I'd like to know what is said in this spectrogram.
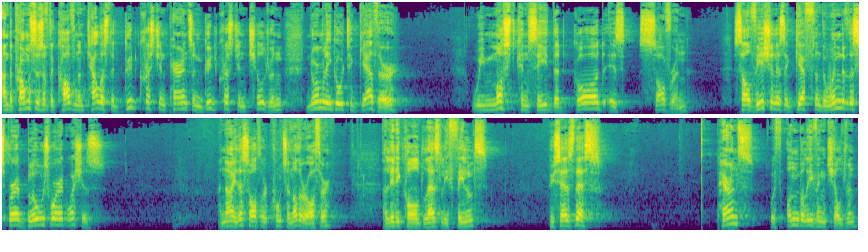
and the promises of the covenant tell us that good Christian parents and good Christian children normally go together we must concede that God is sovereign. Salvation is a gift, and the wind of the Spirit blows where it wishes. And now, this author quotes another author, a lady called Leslie Fields, who says this Parents with unbelieving children,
